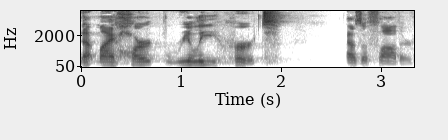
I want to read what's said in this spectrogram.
that my heart really hurt as a father.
